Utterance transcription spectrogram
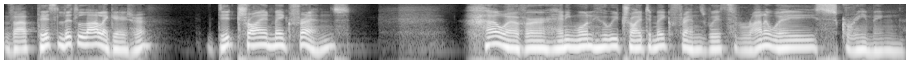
that this little alligator did try and make friends. However, anyone who he tried to make friends with ran away screaming.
